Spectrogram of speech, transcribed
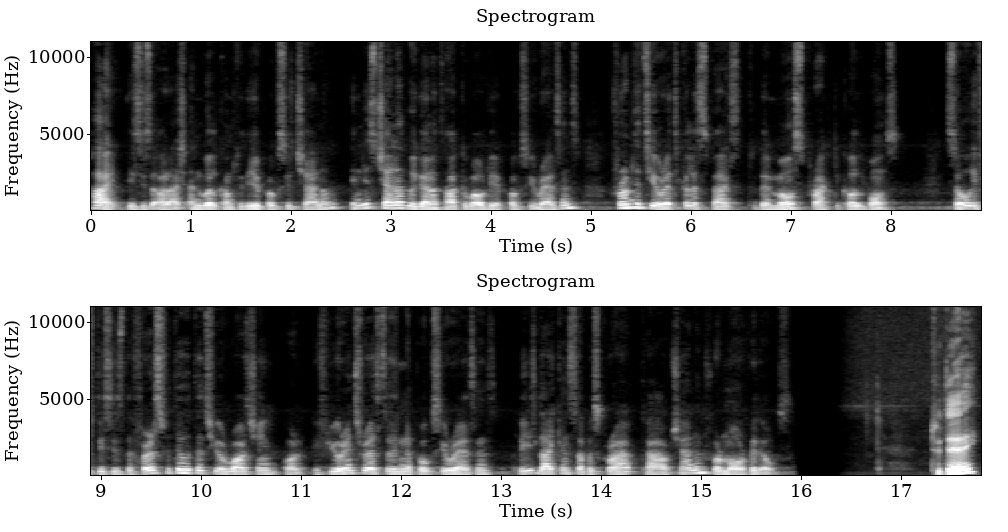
Hi, this is Arash and welcome to the Epoxy channel. In this channel, we're going to talk about the epoxy resins from the theoretical aspects to the most practical ones. So if this is the first video that you're watching or if you're interested in epoxy resins, please like and subscribe to our channel for more videos. Today,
